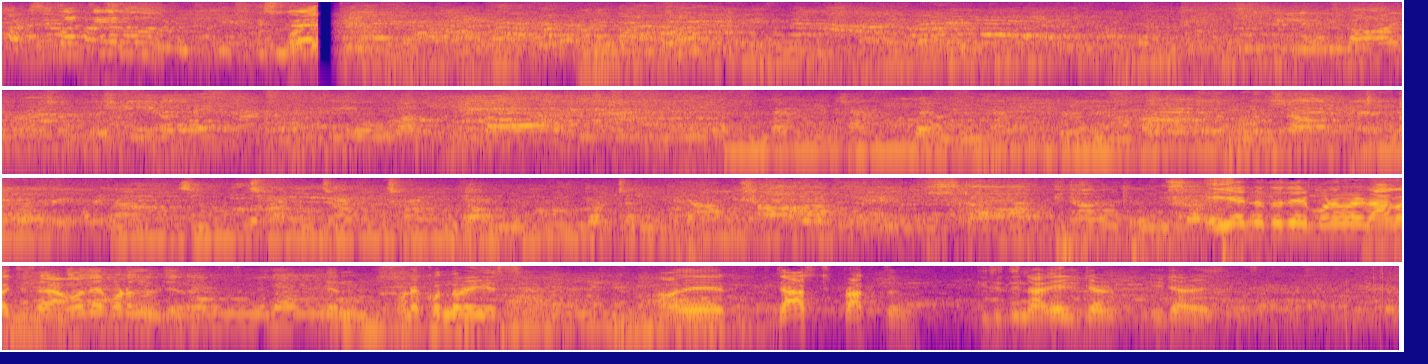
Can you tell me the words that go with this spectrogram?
এই জন্য তোদের মনে মনে রাগ হচ্ছে, স্যার। আমাদের ফটো তুলছে অনেকক্ষণ ধরেই এসছে। আমাদের জাস্ট প্রাক্তন। কিছুদিন আগে রিটায়ার রিটায়ার হয়েছে।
